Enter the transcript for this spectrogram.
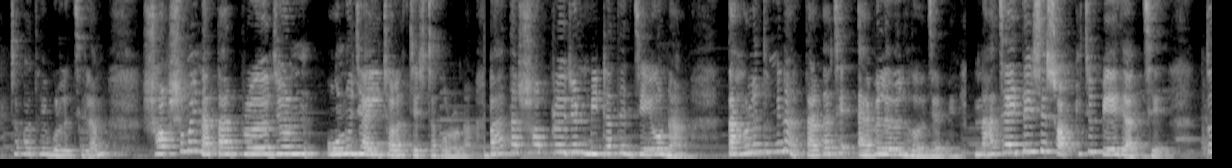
একটা কথাই বলেছিলাম সবসময় না তার প্রয়োজন অনুযায়ী চলার চেষ্টা করো না বা তার সব প্রয়োজন মেটাতে যেও না। তাহলে তুমি না তার কাছে অ্যাভেলেবেল হয়ে যাবে। না চাইতেই সে সব কিছু পেয়ে যাচ্ছে। তো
